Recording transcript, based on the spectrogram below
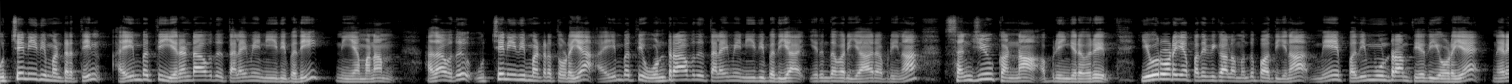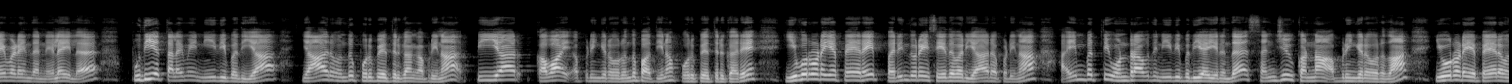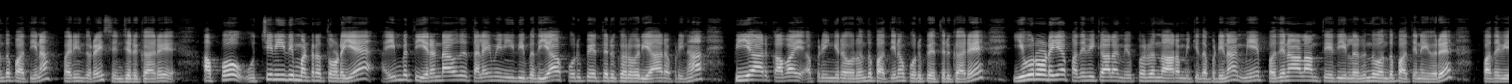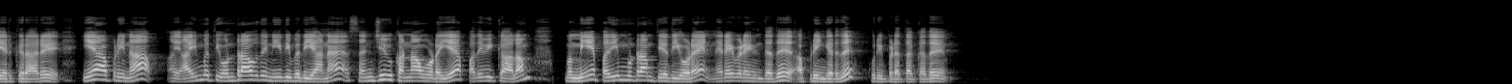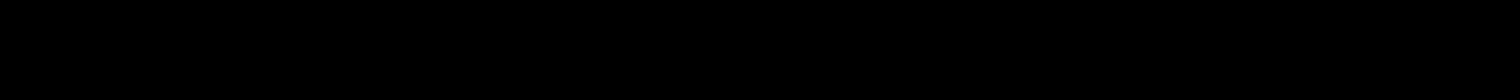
உச்சநீதிமன்றத்தின் ஐம்பத்தி இரண்டாவது தலைமை நீதிபதி நியமனம். அதாவது உச்சநீதிமன்றத்துடைய ஐம்பத்தி ஒன்றாவது தலைமை நீதிபதியாக இருந்தவர் யார் அப்படின்னா சஞ்சீவ் கண்ணா அப்படிங்கிறவர். இவருடைய பதவிக்காலம் வந்து பார்த்தீங்கன்னா மே பதிமூன்றாம் தேதியோடைய நிறைவடைந்த நிலையில் புதிய தலைமை நீதிபதியாக யார் வந்து பொறுப்பேற்றிருக்காங்க அப்படின்னா பிஆர் கவாய் அப்படிங்கிறவர் வந்து பார்த்தீங்கன்னா பொறுப்பேற்றிருக்காரு இவருடைய பெயரை பரிந்துரை செய்தவர் யார் அப்படின்னா ஐம்பத்தி ஒன்றாவது நீதிபதியாக இருந்த சஞ்சீவ் கண்ணா அப்படிங்கிறவர் தான் இவருடைய பெயரை வந்து பார்த்தீங்கன்னா பரிந்துரை செஞ்சிருக்காரு. அப்போது உச்சநீதிமன்றத்துடைய ஐம்பத்தி இரண்டாவது தலைமை நீதிபதியாக பொறுப்பேற்றிருக்கிறவர் யார் அப்படின்னா பிஆர் கவாய் அப்படிங்கிறவர் வந்து பார்த்தீங்கன்னா பொறுப்பேற்றிருக்காரு இவருடைய பதவிக்காலம் எப்போருந்து ஆரம்பிக்குது அப்படின்னா மே பதினாலாம் தேதியிலிருந்து வந்து பார்த்தீங்கன்னா இவர் பதவியேற்கிறாரு. ஏன் அப்படின்னா ஐம்பத்தி ஒன்றாவது நீதிபதியான சஞ்சீவ் கண்ணாவுடைய பதவிக்காலம் மே பதிமூன்றாம் தேதியோட நிறைவடைந்தது அப்படிங்கிறது குறிப்பிடத்தக்கது.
